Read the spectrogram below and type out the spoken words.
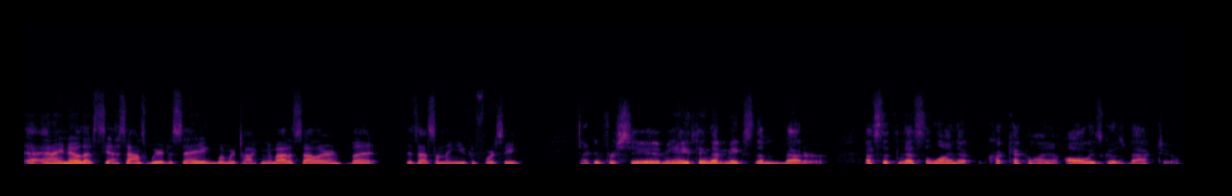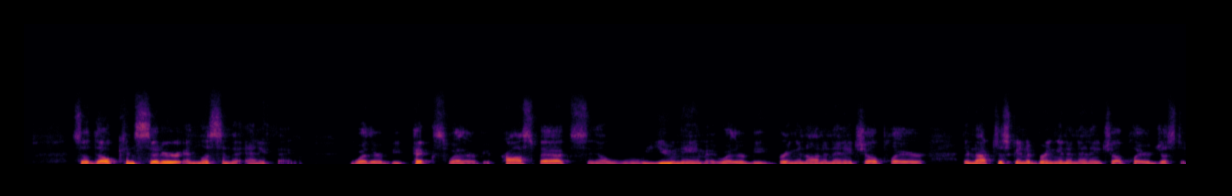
and I know that sounds weird to say when we're talking about a seller, but is that something you could foresee? I can foresee it. I mean, anything that makes them better. That's the thing. That's the line that Kekalainen always goes back to. So they'll consider and listen to anything, whether it be picks, whether it be prospects, you know, you name it. Whether it be bringing on an NHL player, they're not just going to bring in an NHL player just to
